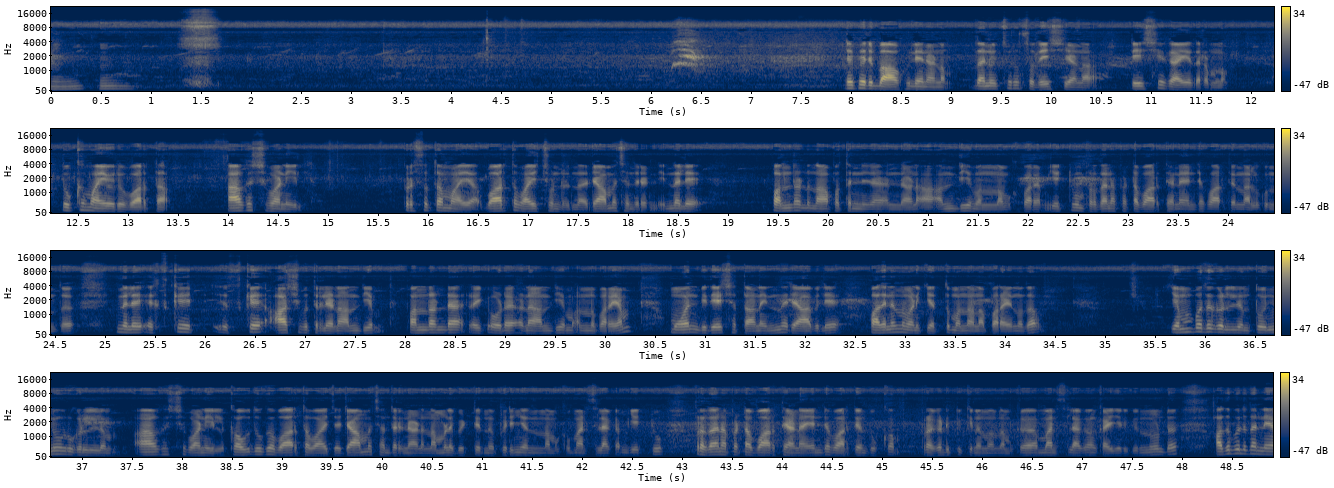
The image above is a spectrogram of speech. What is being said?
എന്റെ പേര് ബാഹുല്യനാണ് ധനുച്ചുറ സ്വദേശിയാണ്. ദേശീയ ഗായതരമണം ദുഃഖമായ ഒരു വാർത്ത. ആകാശവാണിയിൽ പ്രസിദ്ധമായ വാർത്ത വായിച്ചുകൊണ്ടിരുന്ന രാമചന്ദ്രൻ ഇന്നലെ പന്ത്രണ്ട് നാൽപ്പത്തഞ്ചിനാണ് അന്ത്യമെന്ന് നമുക്ക് പറയാം. ഏറ്റവും പ്രധാനപ്പെട്ട വാർത്തയാണ് എന്റെ വാർത്ത നൽകുന്നത്. ഇന്നലെ എസ് കെ എസ് കെ ആശുപത്രിയിലാണ് അന്ത്യം. പന്ത്രണ്ടരയോടെയാണ് അന്ത്യം എന്ന് പറയാം. മോൻ വിദേശത്താണ്. ഇന്ന് രാവിലെ പതിനൊന്ന് മണിക്ക് എത്തുമെന്നാണ് പറയുന്നത്. എൺപതുകളിലും തൊണ്ണൂറുകളിലും ആകാശവാണിയിൽ കൗതുക വാർത്ത വായിച്ച രാമചന്ദ്രനാണ് നമ്മൾ വിട്ടിന്ന് പിരിഞ്ഞെന്ന് നമുക്ക് മനസ്സിലാക്കാം. ഏറ്റവും പ്രധാനപ്പെട്ട വാർത്തയാണ് എന്റെ വാർത്തയും ദുഃഖം പ്രകടിപ്പിക്കുന്നതെന്ന് നമുക്ക് മനസ്സിലാക്കാൻ കഴിഞ്ഞിരിക്കുന്നുണ്ട്. അതുപോലെ തന്നെ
